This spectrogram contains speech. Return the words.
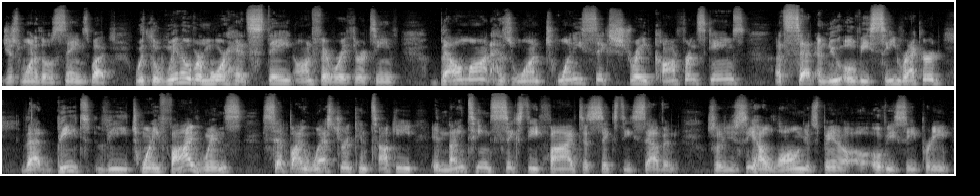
just one of those things. But with the win over Morehead State on February 13th, Belmont has won 26 straight conference games. That set a new OVC record that beat the 25 wins set by Western Kentucky in 1965 to 67. So you see how long it's been. Uh, OVC pretty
